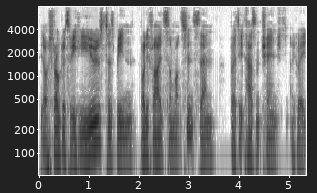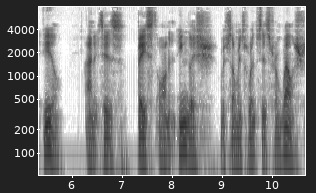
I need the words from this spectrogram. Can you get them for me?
The orthography he used has been modified somewhat since then, but it hasn't changed a great deal, and it is based on an English with some influences from Welsh,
